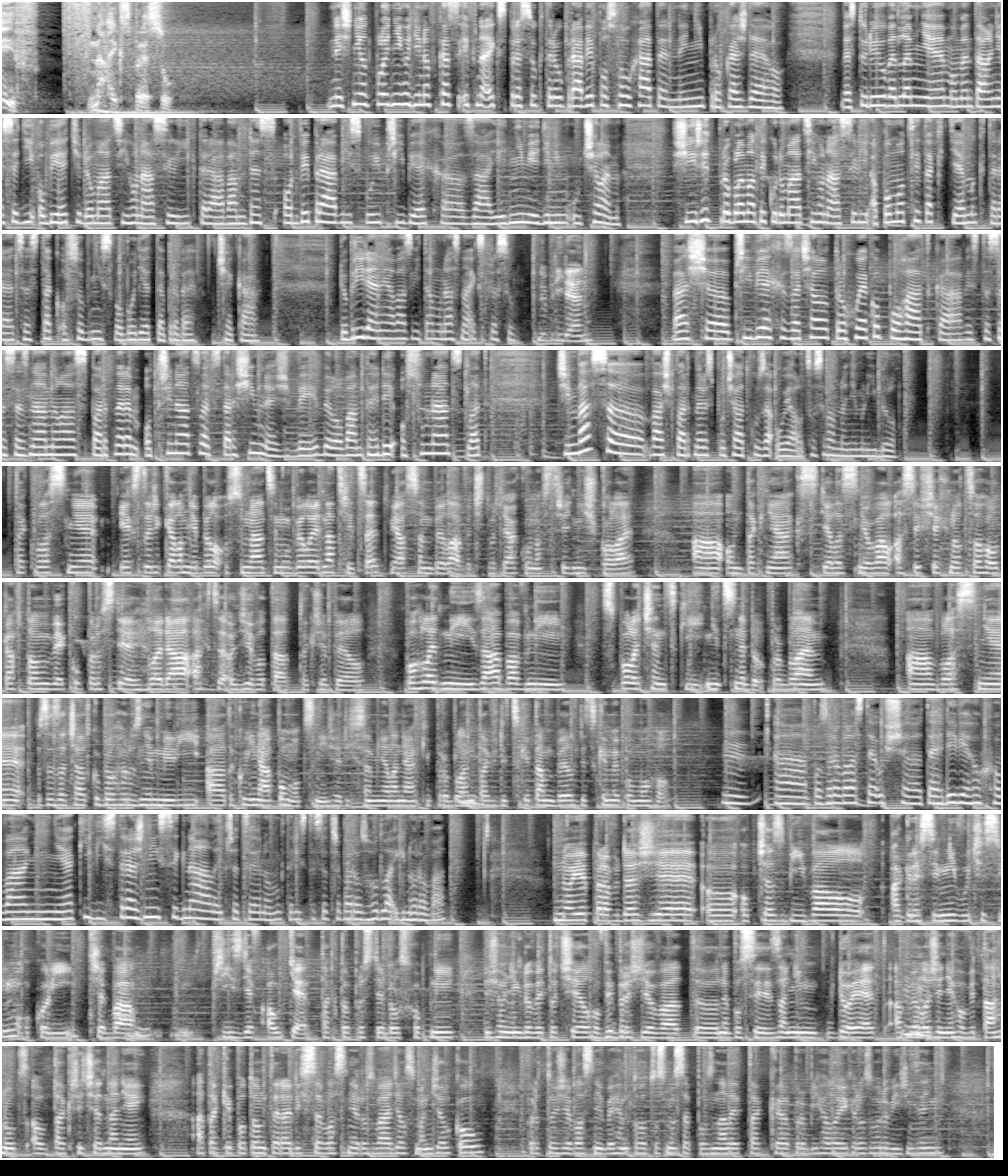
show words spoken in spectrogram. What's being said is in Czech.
IF na Expressu. Dnešní odpolední hodinovka z IF na Expressu, kterou právě posloucháte, není pro každého. Ve studiu vedle mě momentálně sedí oběť domácího násilí, která vám dnes odvypráví svůj příběh eh, za jedním jediným účelem. Šířit problematiku domácího násilí a pomoci tak těm, které cesta k osobní svobodě teprve čeká. Dobrý den, já vás vítám u nás na Expressu. Dobrý den. Váš eh, příběh začal trochu jako pohádka. Vy jste se seznámila s partnerem o 13 let starším než vy, bylo vám tehdy 18 let. Čím vás eh, váš partner zpočátku zaujal? Co se vám na něm líbilo? Tak vlastně, jak jste říkala, mě bylo 18, mu bylo 31, já jsem byla ve čtvrtáku na střední škole a on tak nějak stělesňoval asi všechno, co holka v tom věku prostě hledá a chce od života, takže byl pohledný, zábavný, společenský, nic nebyl problém a vlastně ze začátku byl hrozně milý a takový nápomocný, že když jsem měla nějaký problém, hmm. tak vždycky tam byl, vždycky mi pomohl. Hmm. A pozorovala jste už eh, tehdy v jeho chování nějaký výstražný signály přece jenom, který jste se třeba rozhodla ignorovat? No je pravda, že o, občas býval agresivní vůči svým okolí, třeba hmm. při jízdě v autě, tak to prostě byl schopný, když ho někdo vytočil, ho vybržďovat nebo si za ním dojet a hmm. vyloženě ho vytáhnout z auta, křičet na něj. A taky potom teda, když se vlastně rozváděl s manželkou, protože vlastně během toho, co jsme se poznali, tak probíhalo jejich rozvodové řízení,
